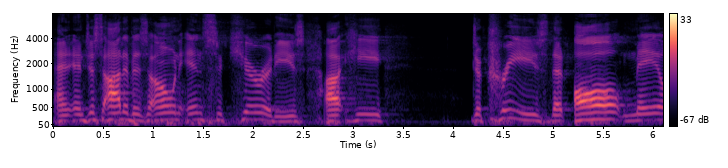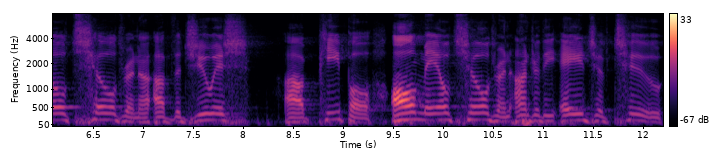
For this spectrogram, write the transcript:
and, and, just out of his own insecurities, uh, he decrees that all male children of the Jewish uh, people, all male children under the age of two,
